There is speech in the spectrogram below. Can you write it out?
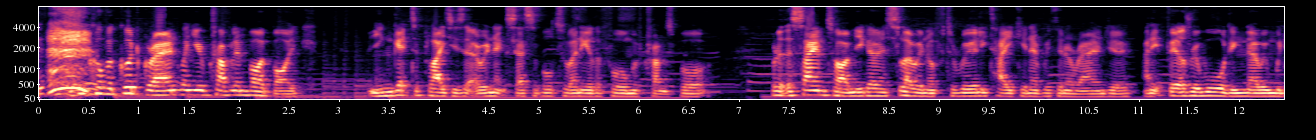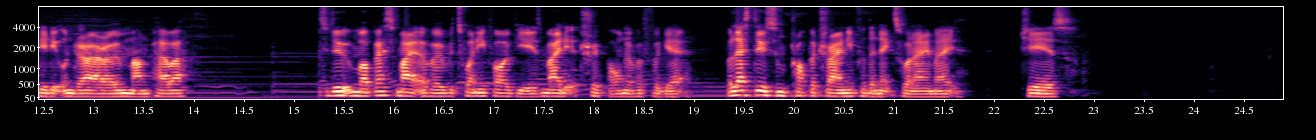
You cover good ground when you're travelling by bike, and you can get to places that are inaccessible to any other form of transport. But at the same time, you're going slow enough to really take in everything around you, and it feels rewarding knowing we did it under our own manpower. To do it with my best mate of over 25 years made it a trip I'll never forget. But let's do some proper training for the next one, eh, mate? Cheers.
